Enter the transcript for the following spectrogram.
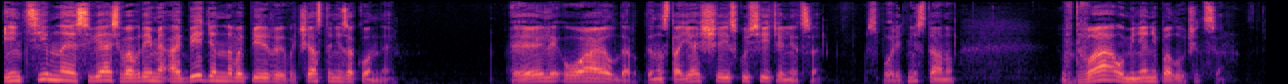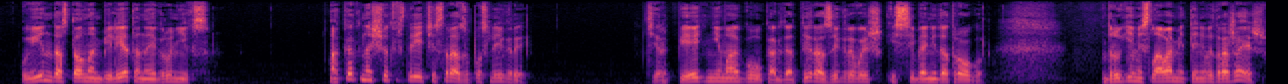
интимная связь во время обеденного перерыва, часто незаконная. Элли Уайлдер, ты настоящая искусительница. Спорить не стану. В два у меня не получится. Уин достал нам билеты на игру Никс. А как насчет встречи сразу после игры? Терпеть не могу, когда ты разыгрываешь из себя недотрогу. Другими словами, ты не возражаешь?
